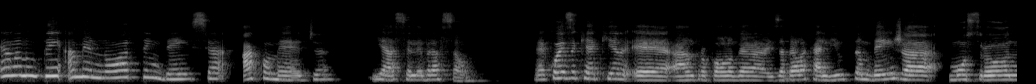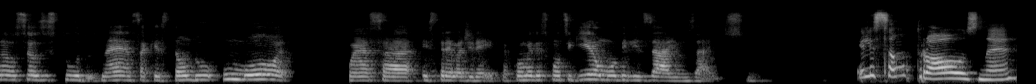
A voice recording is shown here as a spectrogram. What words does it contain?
Ela não tem a menor tendência à comédia e à celebração. É coisa que aqui é, a antropóloga Isabela Calil também já mostrou nos seus estudos, né? Essa questão do humor com essa extrema direita, como eles conseguiram mobilizar e usar isso. Eles são trolls, né?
